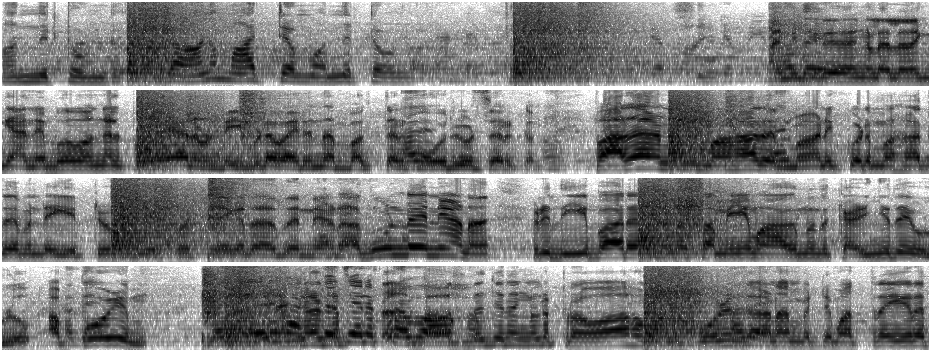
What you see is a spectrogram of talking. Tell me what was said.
വന്നിട്ടുണ്ട്. അതാണ് മാറ്റം വന്നിട്ടുള്ളത്. അനുഗ്രഹങ്ങൾ അല്ലെങ്കിൽ അനുഭവങ്ങൾ പറയാനുണ്ട്. ഇവിടെ വരുന്ന ഭക്തർക്ക് ഓരോരുത്തർക്കും. അപ്പൊ അതാണ് ഈ മഹാദേവൻ മാണിക്കോട് മഹാദേവന്റെ ഏറ്റവും വലിയ പ്രത്യേകത അത് തന്നെയാണ്. അതുകൊണ്ട് തന്നെയാണ് ഒരു ദീപാരാധന സമയമാകുന്നത് കഴിഞ്ഞതേ ഉള്ളൂ. അപ്പോഴും ജനങ്ങളുടെ. ഭക്തജനങ്ങളുടെ പ്രവാഹം. ഇപ്പോഴും കാണാൻ പറ്റും. അത്രയേറെ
